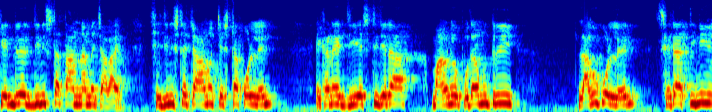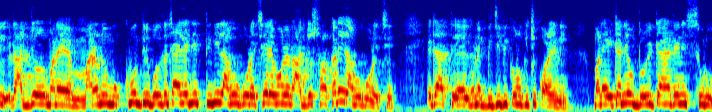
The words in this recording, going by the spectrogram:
কেন্দ্রের জিনিসটা তার নামে চালায়। সেই জিনিসটা চালানোর চেষ্টা করলেন। এখানে জিএসটি যেটা মাননীয় প্রধানমন্ত্রী লাগু করলেন, সেটা তিনি রাজ্য মানে মাননীয় মুখ্যমন্ত্রী বলতে চাইলেন যে তিনি লাগু করেছেন এবং রাজ্য সরকারই লাগু করেছে। এটা এখানে বিজেপি কোনো কিছু করেনি। মানে এটা নিয়েও দড়ি টানাটানি শুরু।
